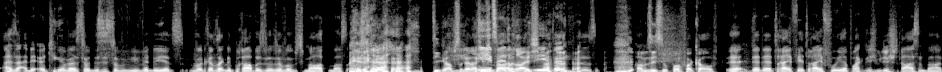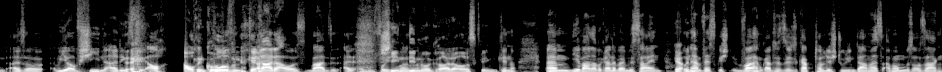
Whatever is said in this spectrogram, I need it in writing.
also eine Oettinger Version, das ist so wie wenn du jetzt, ich wollte gerade sagen, eine Brabus Version vom Smart machst. Die gab es relativ eben, zahlreich. Eben, Haben sich super verkauft. Der, der, der 343 fuhr ja praktisch wie eine Straßenbahn. Also wie auf Schienen, allerdings auch auch in Kurven. Kurven geradeaus. Wahnsinn. Also, Schienen, die nur geradeaus gingen. Genau. Ähm, wir waren aber gerade beim Design ja. und haben festgestellt, haben gerade festgestellt, es gab tolle Studien damals, aber man muss auch sagen,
